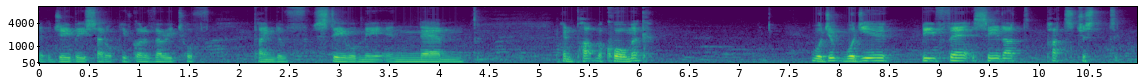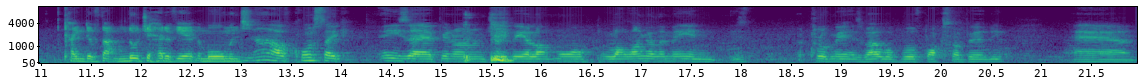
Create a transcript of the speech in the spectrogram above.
at the GB setup, you've got a very tough kind of stablemate in um, in Pat McCormick. Would you would you be fair to say that Pat's just kind of that nudge ahead of you at the moment? No, of course, like he's uh, been on GB a lot more, a lot longer than me, and he's a club mate as well. We're both boxed for Birtley. Um,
